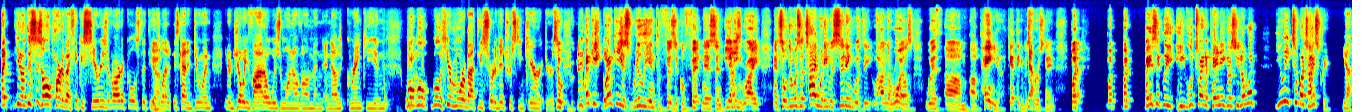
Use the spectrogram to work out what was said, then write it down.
but you know, this is all part of I think a series of articles that the yeah. Athletic is kind of doing. You know, Joey Votto was one of them, and, and now Greinke, and we'll yeah. we'll we'll hear more about these sort of interesting characters. So Greinke, Greinke is really into physical fitness and eating yes. right, and so there was a time when he was sitting with the on the Royals with um, uh, Pena. I can't think of his yeah. first name, but but but basically he looks right at Pena. He goes, you know what? You eat too much ice cream. Yeah.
